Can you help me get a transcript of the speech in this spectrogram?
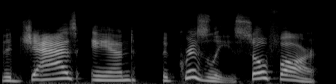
the Jazz, and the Grizzlies. So far,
